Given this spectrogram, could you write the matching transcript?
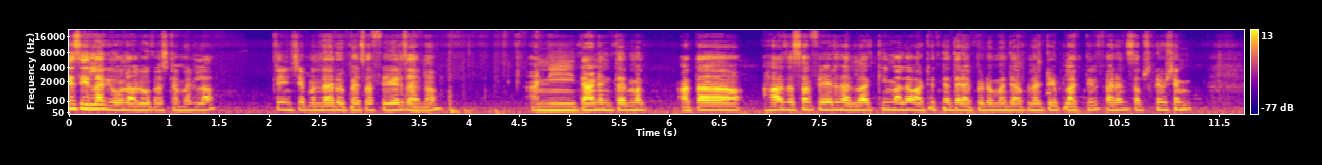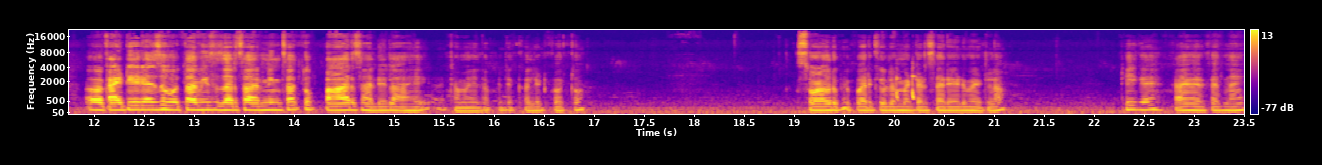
सीला घेऊन आलो कस्टमरला तीनशे पंधरा रुपयाचा फेअर झाला. आणि त्यानंतर मग आता हा जसा फेअर झाला की मला वाटत नाही तर रॅपिडोमध्ये आपला ट्रिप लागतील. कारण सबस्क्रिप्शन क्रायटेरिया जो होता वीस हजारचा अर्निंगचा तो पार झालेला आहे. थांबायला पहिले कलेक्ट करतो. सोळा रुपये पर किलोमीटरचा रेट भेटला. ठीक आहे काय हरकत नाही.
